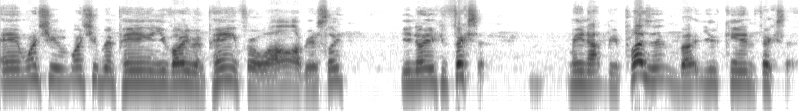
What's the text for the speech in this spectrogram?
And once you once you've been painting and you've already been painting for a while, obviously, you know you can fix it. May not be pleasant, but you can fix it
